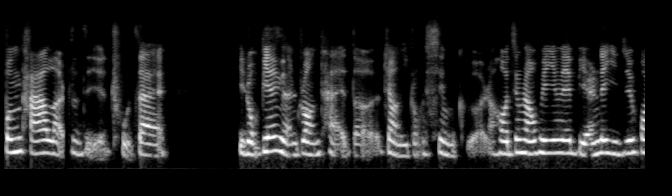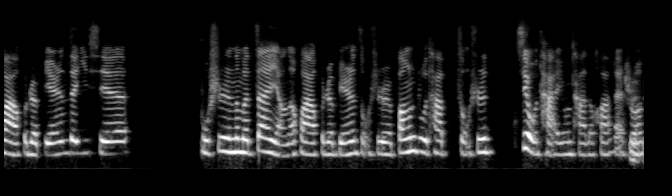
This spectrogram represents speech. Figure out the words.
崩塌了，自己处在一种边缘状态的这样的一种性格，然后经常会因为别人的一句话或者别人的一些。不是那么赞扬的话，或者别人总是帮助他，总是救他，用他的话来说，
